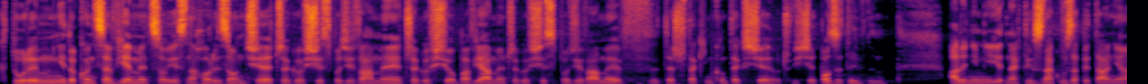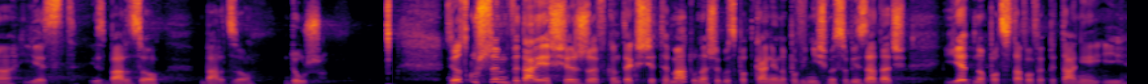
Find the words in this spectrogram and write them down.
którym nie do końca wiemy, co jest na horyzoncie, czegoś się spodziewamy, czegoś się obawiamy, czegoś się spodziewamy w, też w takim kontekście oczywiście pozytywnym, ale niemniej jednak tych znaków zapytania jest, jest bardzo, bardzo dużo. W związku z czym wydaje się, że w kontekście tematu naszego spotkania no, powinniśmy sobie zadać jedno podstawowe pytanie i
